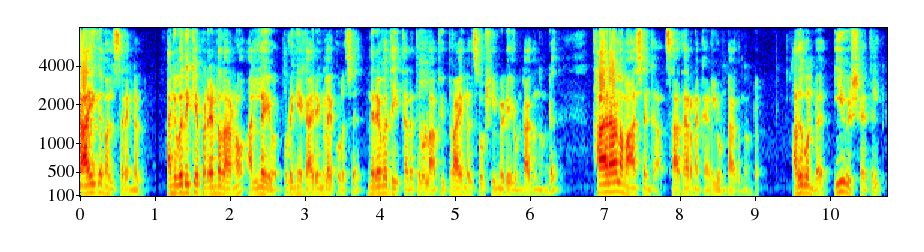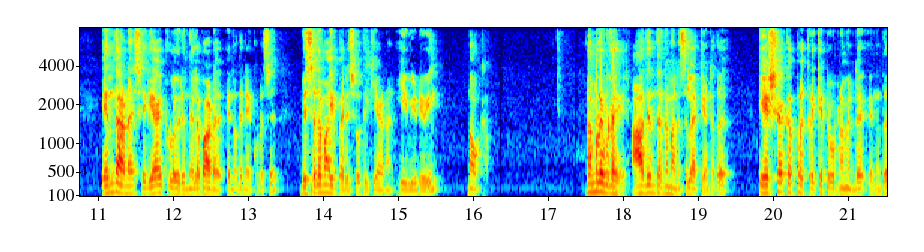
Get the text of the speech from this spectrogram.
കായിക മത്സരങ്ങൾ അനുവദിക്കപ്പെടേണ്ടതാണോ അല്ലയോ തുടങ്ങിയ കാര്യങ്ങളെക്കുറിച്ച് നിരവധി തരത്തിലുള്ള അഭിപ്രായങ്ങൾ സോഷ്യൽ മീഡിയയിൽ ഉണ്ടാകുന്നുണ്ട്. ധാരാളം ആശങ്ക സാധാരണക്കാരിൽ ഉണ്ടാകുന്നുണ്ട്. അതുകൊണ്ട് ഈ വിഷയത്തിൽ എന്താണ് ശരിയായിട്ടുള്ള ഒരു നിലപാട് എന്നതിനെക്കുറിച്ച് വിശദമായി പരിശോധിക്കുകയാണ് ഈ വീഡിയോയിൽ. നോക്കാം. നമ്മളിവിടെ ആദ്യം തന്നെ മനസ്സിലാക്കേണ്ടത് ഏഷ്യ കപ്പ് ക്രിക്കറ്റ് ടൂർണമെന്റ് എന്നത്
